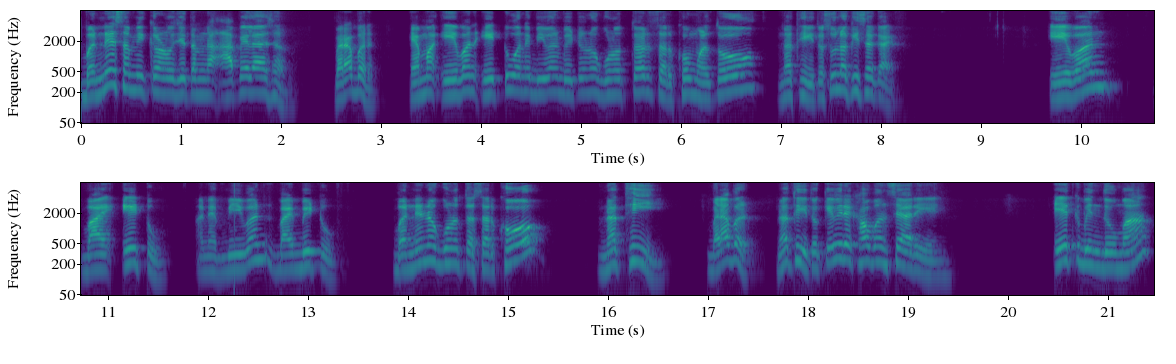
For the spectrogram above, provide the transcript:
બંને સમીકરણો જે તમને આપેલા છે, બરાબર? એમાં એ વન એ ટુ અને બી વન બી ટુનો ગુણોત્તર સરખો મળતો નથી. તો શું લખી શકાય? A one by A two અને B one by B two. બંનેનો ગુણોત્તર સરખો નથી. બરાબર? નથી. તો કેવી રેખાઓ બનશે આ રહી એક બિંદુમાં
